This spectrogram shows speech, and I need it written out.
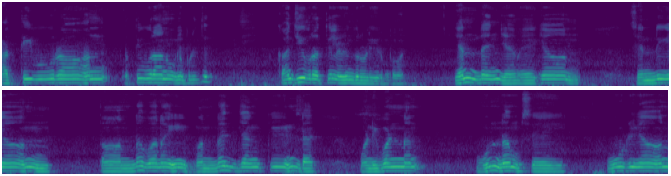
அத்திவூரான் அத்திவூரான் உங்களுக்கு பிடித்து காஞ்சிபுரத்தில் எழுந்தருளி இருப்பவன். என் நெஞ்சமேயான் சென்னியான் தாண்டவனை வண்ணஞ்சங்கீண்ட மணிவண்ணன் முன்னம் செய் ஊழியான்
